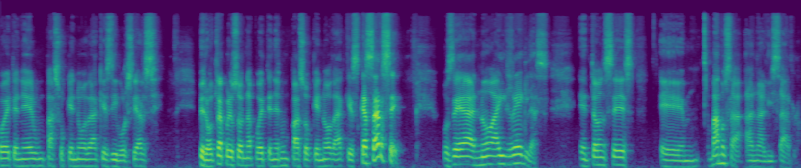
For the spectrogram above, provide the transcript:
puede tener un paso que no da, que es divorciarse, pero otra persona puede tener un paso que no da, que es casarse. O sea, no hay reglas. Entonces, eh, vamos a analizarlo.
